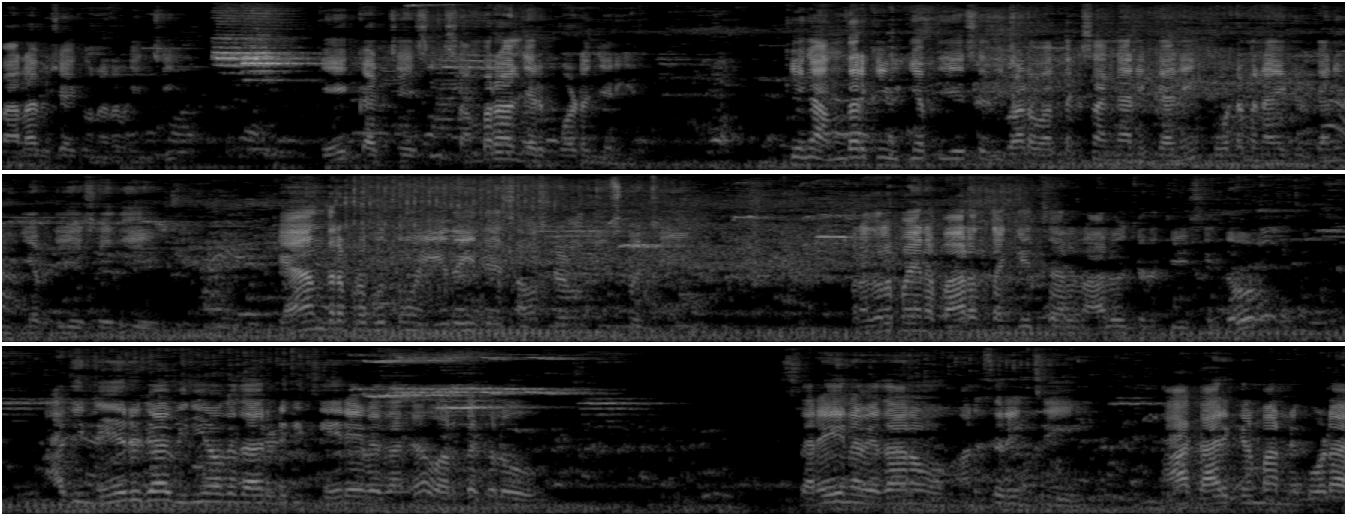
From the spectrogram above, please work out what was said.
పాలాభిషేకం నిర్వహించి కేక్ కట్ చేసి సంబరాలు జరుపుకోవడం జరిగింది. ముఖ్యంగా అందరికీ విజ్ఞప్తి చేసేది వాళ్ళ వర్తక సంఘానికి కానీ కూటమి నాయకులకు కానీ విజ్ఞప్తి చేసేది కేంద్ర ప్రభుత్వం ఏదైతే సంస్కరణలు తీసుకొచ్చి ప్రజలపైన భారం తగ్గించాలని ఆలోచన చేసిందో అది నేరుగా వినియోగదారుడికి చేరే విధంగా వర్తకులు సరైన విధానం అనుసరించి ఆ కార్యక్రమాన్ని కూడా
